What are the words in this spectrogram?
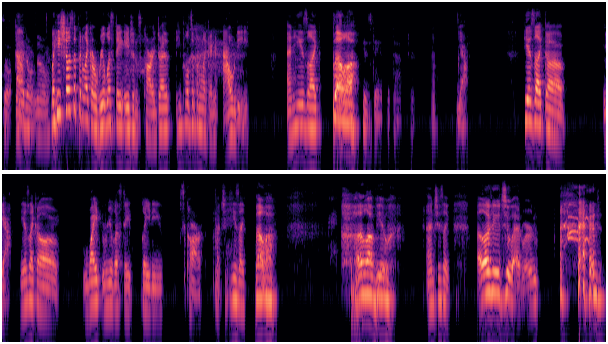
so No. I don't know. but he shows up in like a real estate agent's car. He drives. He pulls up in like an Audi, and he's like Bella. His dad's a doctor. He has like a, yeah, he has like a white real estate lady's car. But he's like Bella, I love you, and she's like, I love you too, Edward. and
